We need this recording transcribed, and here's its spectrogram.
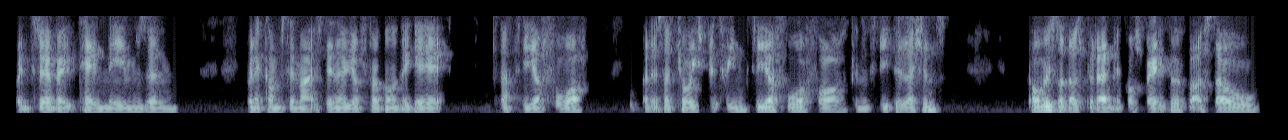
went through about 10 names. And when it comes to match day now, you're struggling to get of three or four, but it's a choice between three or four for kind of three positions. It obviously does put it into perspective, but I still,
